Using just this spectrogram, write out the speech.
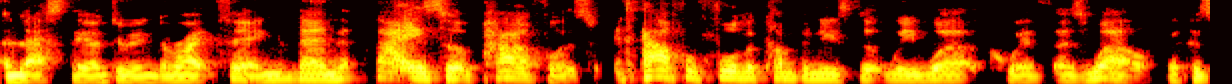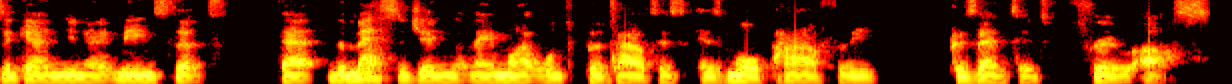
unless they are doing the right thing, then that is sort of powerful. It's, it's powerful for the companies that we work with as well, because again, you know, it means that that the messaging that they might want to put out is, is more powerfully presented through us.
